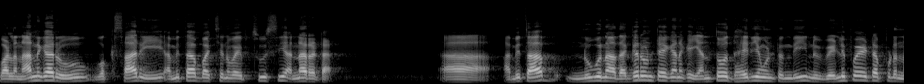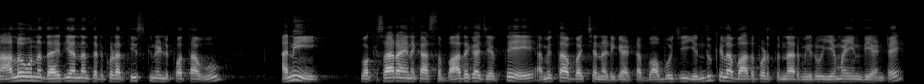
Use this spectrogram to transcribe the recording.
వాళ్ళ నాన్నగారు ఒకసారి అమితాబ్ బచ్చన్ వైపు చూసి అన్నారట అమితాబ్ నువ్వు నా దగ్గర ఉంటే కనుక ఎంతో ధైర్యం ఉంటుంది. నువ్వు వెళ్ళిపోయేటప్పుడు నాలో ఉన్న ధైర్యాన్ని అంతటి కూడా తీసుకుని వెళ్ళిపోతావు అని ఒకసారి ఆయన కాస్త బాధగా చెప్తే అమితాబ్ బచ్చన్ అడిగాట బాబూజీ ఎందుకు ఇలా బాధపడుతున్నారు మీరు? ఏమైంది? అంటే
